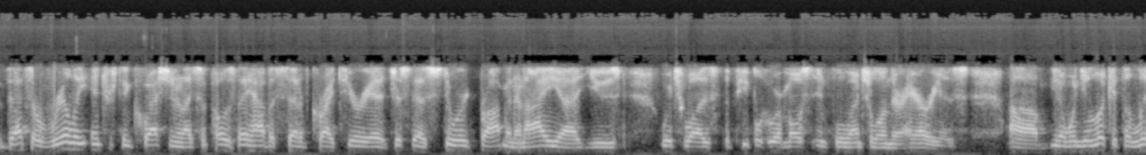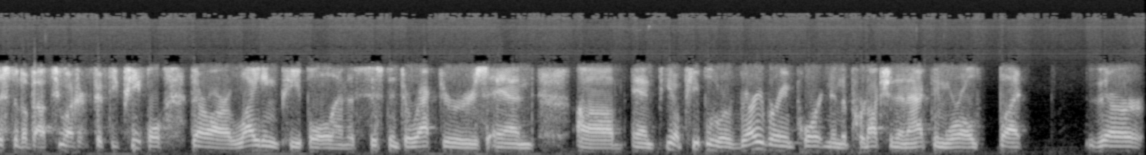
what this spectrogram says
That's a really interesting question, and I suppose they have a set of criteria, just as Stuart Brotman and I uh, used, which was the people who are most influential in their areas. Um, you know, when you look at the list of about 250 people, there are lighting people and assistant directors and uh, and you know people who are very very important in the production and acting world, but there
